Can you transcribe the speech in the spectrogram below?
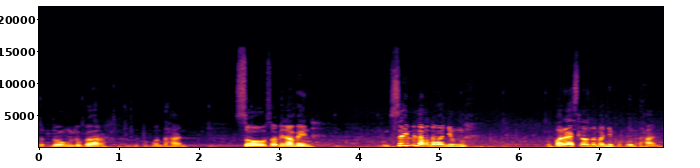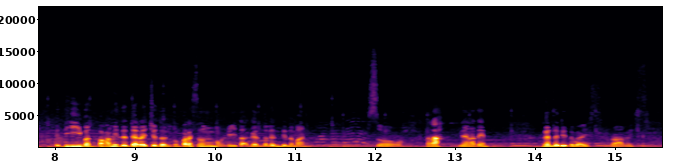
tatlong lugar na pupuntahan. So, sabi namin, kung same lang naman yung kung pares lang naman yung pupuntahan, edi ba't pa kami dadiretso doon? Kung pares lang makikita, ganito lang din naman. So, tara, tingnan natin. Ganda dito guys, promise.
